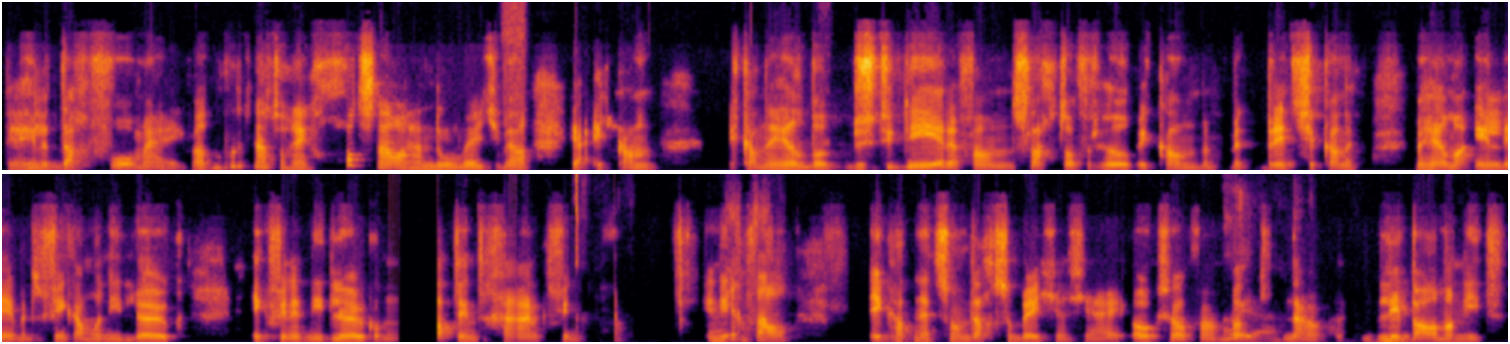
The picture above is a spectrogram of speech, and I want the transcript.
de hele dag voor mij. Wat moet ik nou toch in godsnaam gaan doen, weet je wel? Ja, ik kan, ik kan een heleboel bestuderen van slachtofferhulp. Ik kan met, Britje kan ik me helemaal inleven. Dat vind ik allemaal niet leuk. Ik vind het niet leuk om dat in te gaan. Ik vind, in ieder geval, ik had net zo'n dag zo'n beetje als jij. Ook zo van, Oh, wat, ja. nou, het liep allemaal niet.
